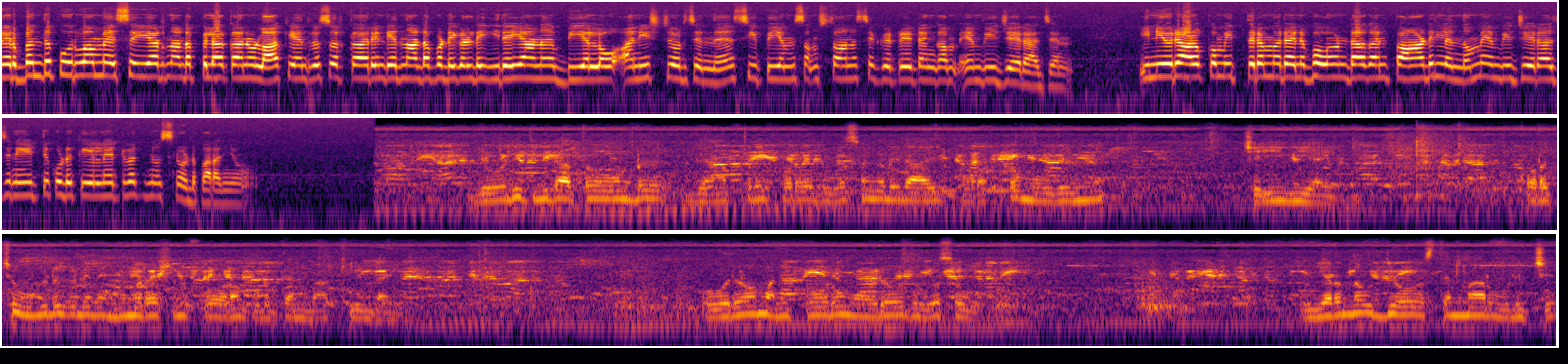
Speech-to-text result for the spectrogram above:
നിർബന്ധപൂർവം S I R നടപ്പിലാക്കാനുള്ള കേന്ദ്ര സർക്കാരിന്റെ നടപടികളുടെ ഇരയാണ് B L O Aneesh George എന്ന് സി പി എം സംസ്ഥാന സെക്രട്ടേറിയറ്റ് അംഗം എം വി ജയരാജൻ. ഇനിയൊരാൾക്കും ഇത്തരം ഒരു അനുഭവം ഉണ്ടാകാൻ പാടില്ലെന്നും എം വി ജയരാജൻ ഏറ്റുകൊടുക്കയിൽ നെറ്റ്വർക്ക് ന്യൂസിനോട് പറഞ്ഞു. ജോലി തീരാത്തതുകൊണ്ട് രാത്രി കുറേ ദിവസങ്ങളിലായി ഉറക്കം ഒഴിഞ്ഞ് ചെയ്യുകയായി കുറച്ച് വീടുകളിൽ എന്യൂമറേഷൻ ഫോറം കൊടുക്കാൻ ബാക്കിയുണ്ടായി ഓരോ മണിക്കൂറും ഓരോ ദിവസവും ഉയർന്ന ഉദ്യോഗസ്ഥന്മാർ വിളിച്ച്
